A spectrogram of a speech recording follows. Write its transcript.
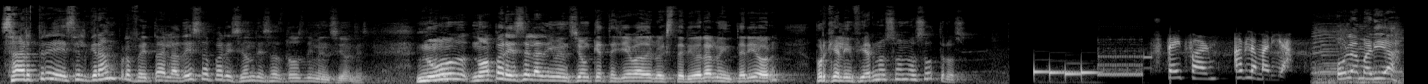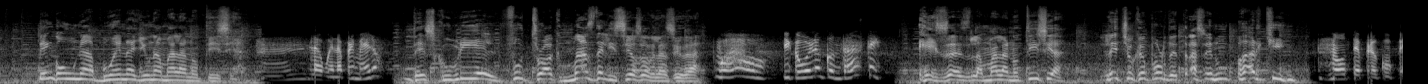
Sartre es el gran profeta de la desaparición de esas dos dimensiones. No, no aparece la dimensión que te lleva de lo exterior a lo interior, porque el infierno son los otros. State Farm, habla María. Hola María, tengo una buena y una mala noticia. Mm, la buena primero. Descubrí el food truck más delicioso de la ciudad. ¿Y cómo lo encontraste? Esa es la mala noticia. Le choqué por detrás en un parking. No te preocupes.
